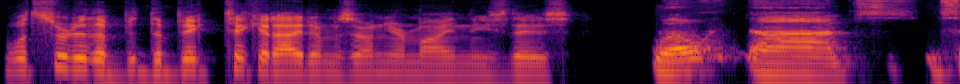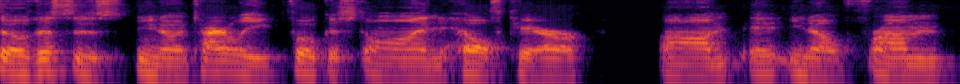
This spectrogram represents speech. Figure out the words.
What's sort of the the big ticket items on your mind these days? Well, uh, so this is you know entirely focused on healthcare. Um, it, you know, from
